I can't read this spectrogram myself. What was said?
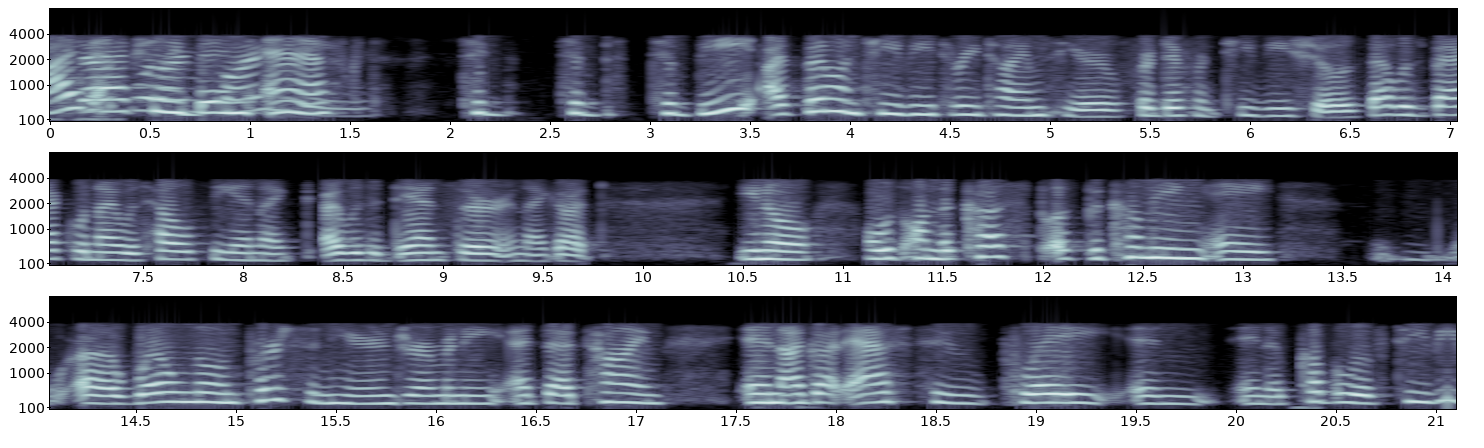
I've That's actually been finding. asked to to to be. I've been on TV three times here for different TV shows. That was back when I was healthy and I I was a dancer and I got, you know, I was on the cusp of becoming a, a well-known person here in Germany at that time, and I got asked to play in in a couple of TV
